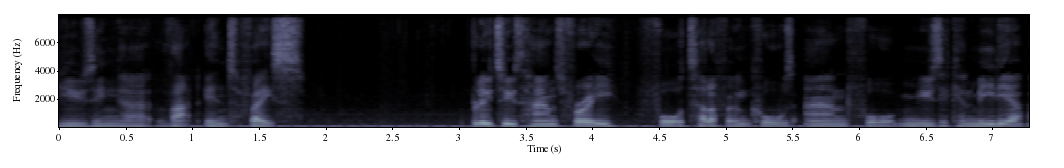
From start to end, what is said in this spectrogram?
using uh, that interface. Bluetooth hands free for telephone calls and for music and media.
